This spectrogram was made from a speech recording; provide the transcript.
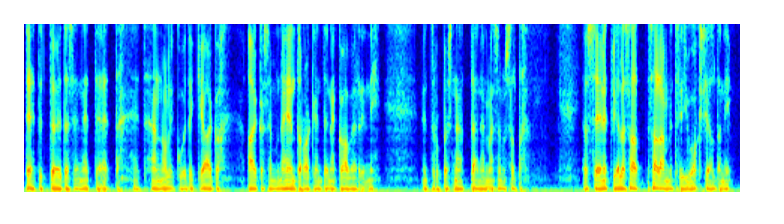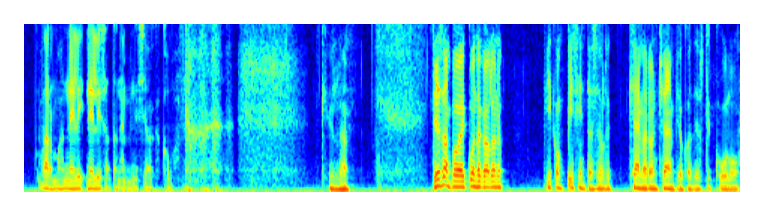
tehty töitä sen eteen, että, että hän oli kuitenkin aika, aika semmoinen hentorakenteinen kaveri, niin nyt rupesi näyttää enemmän semmoiselta, jos ei nyt vielä sadan metrin juoksijalta, niin varmaan nel, 400 menisi aika kova. Kyllä. Desampo ei kuitenkaan ollut viikon pisintä, se oli Cameron Champ, joka tietysti kuuluu,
